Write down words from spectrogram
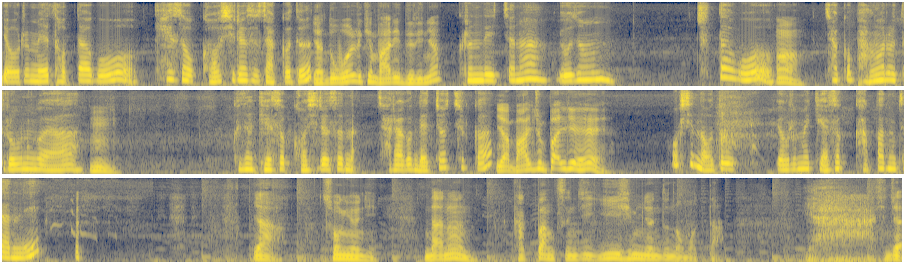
여름에 덥다고 계속 거실에서 잤거든 야, 너왜 이렇게 말이 느리냐? 그런데 있잖아 요즘 춥다고 어, 자꾸 방으로 들어오는 거야 음. 그냥 계속 거실에서 나- 자라고 내쫓을까? 야, 말 좀 빨리 해. 혹시 너도 여름에 계속 각방 잤니? 야, 송현이. 나는 각방 쓴 지 20년도 넘었다. 야, 진짜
